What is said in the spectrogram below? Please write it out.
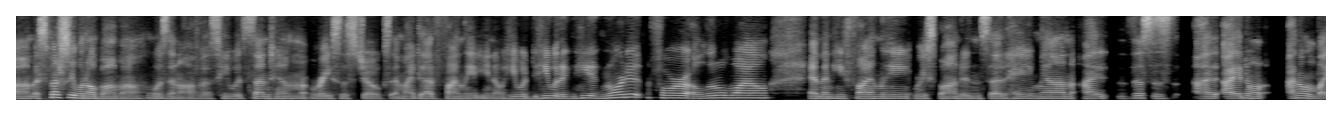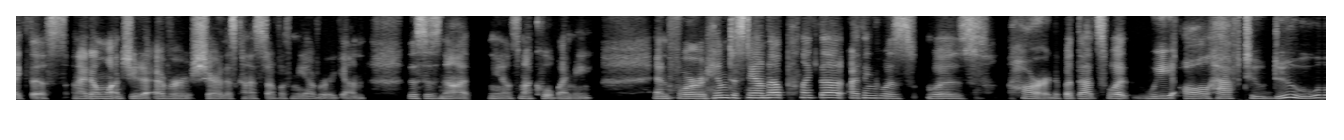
um, especially when Obama was in office, he would send him racist jokes. And my dad finally, you know, he would he would he ignored it for a little while, and then he finally responded and said, "Hey, man, I this is I I don't." I don't like this, and I don't want you to ever share this kind of stuff with me ever again. This is not, you know, it's not cool by me. And for him to stand up like that, I think was was hard, but that's what we all have to do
